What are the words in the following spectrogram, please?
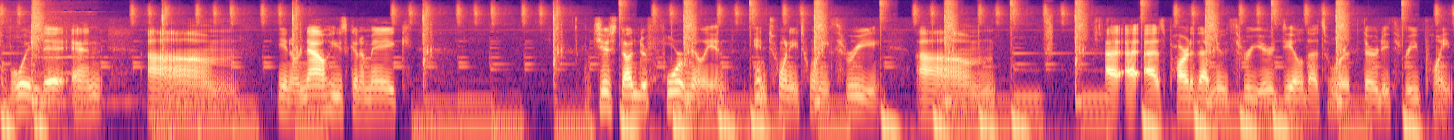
avoided it, and um, you know now he's going to make just under four million in 2023 um, as part of that new three-year deal that's worth 33.6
